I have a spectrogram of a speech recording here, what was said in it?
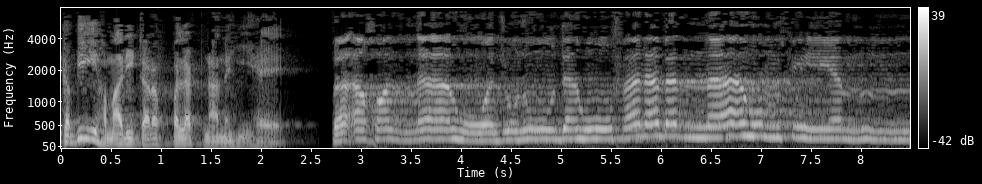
کبھی ہماری طرف پلٹنا نہیں ہے۔ فَأَخَذْنَاهُ وَجُنُودَهُ فَنَبَذْنَاهُمْ فِي الْيَمِّ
